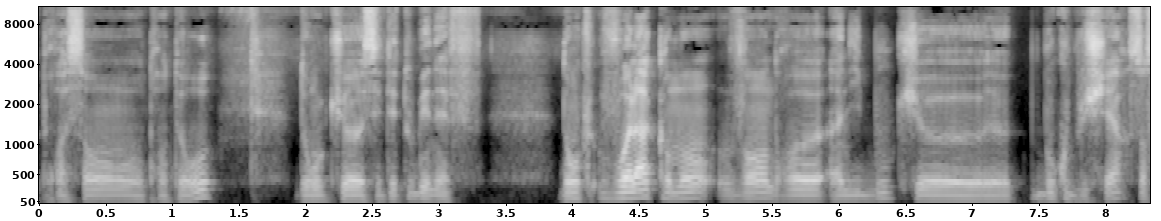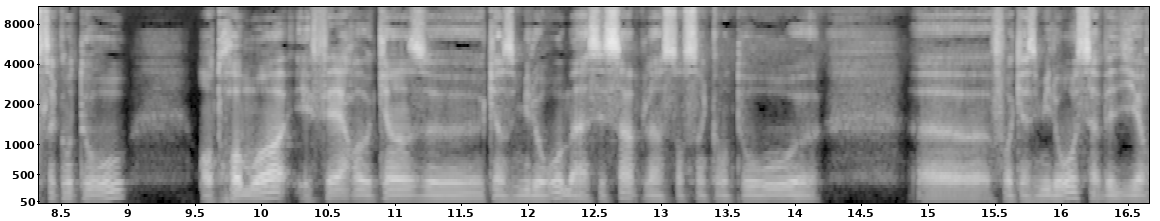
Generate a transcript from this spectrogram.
330 euros, donc c'était tout bénef. Donc voilà comment vendre un e-book beaucoup plus cher, 150 euros, en trois mois et faire 15, 15 000 euros, bah c'est simple, hein, 150 euros euh, fois 15 000 euros, ça veut dire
